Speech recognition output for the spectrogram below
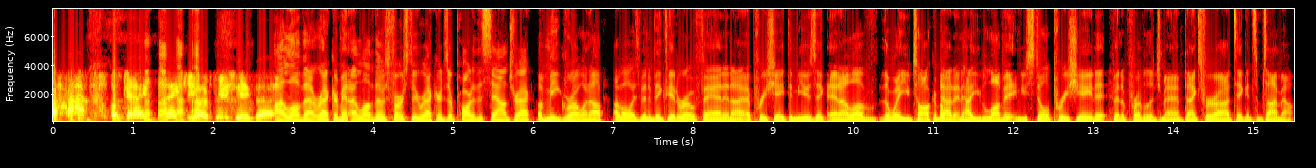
okay, thank you. I appreciate that. I love that record, man. I love those first three records. They're part of the soundtrack of me growing up. I've always been a big Skid Row fan, and I appreciate the music, and I love the way you talk about it and how you love it, and you still appreciate it. It's been a privilege, man. Thanks for uh, taking some time out.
